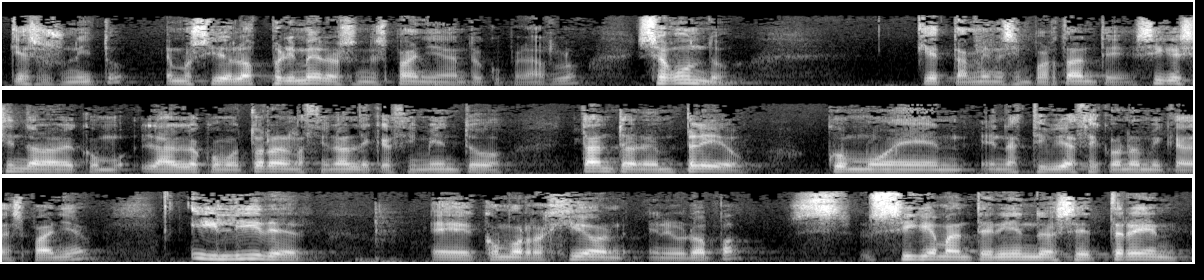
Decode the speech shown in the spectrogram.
que eso es un hito. Hemos sido los primeros en España en recuperarlo. Segundo, que también es importante, sigue siendo la locomotora nacional de crecimiento tanto en empleo como en, actividad económica de España y líder eh, como región en Europa. sigue manteniendo ese tren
